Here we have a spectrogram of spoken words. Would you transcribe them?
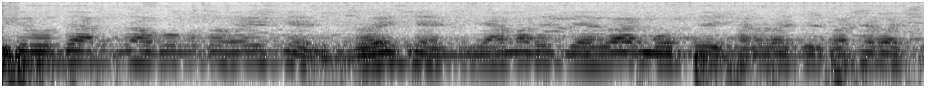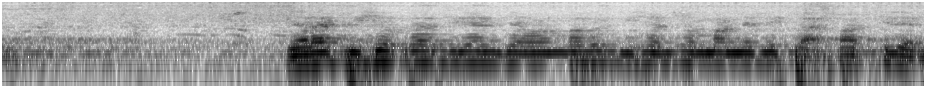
ইতিমধ্যে আপনারা অবগত হয়েছেন, রয়েছেন যে আমাদের জেলার মধ্যে সারা রাজ্যের পাশাপাশি যারা কৃষকরা ছিলেন, যেমনভাবে কিষাণ সম্মান নিধি পাচ্ছিলেন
